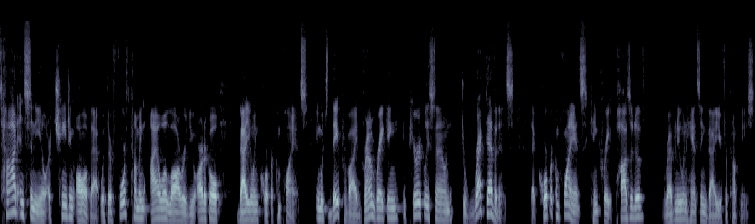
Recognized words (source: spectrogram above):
Todd and Suneal are changing all of that with their forthcoming Iowa Law Review article, Valuing Corporate Compliance, in which they provide groundbreaking, empirically sound, direct evidence that corporate compliance can create positive, revenue enhancing value for companies.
